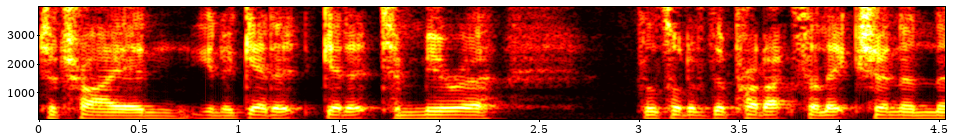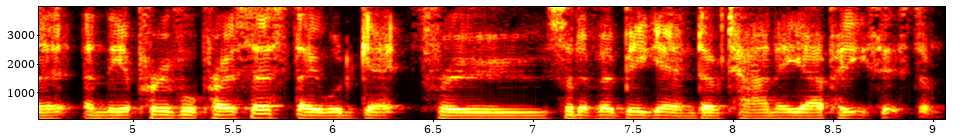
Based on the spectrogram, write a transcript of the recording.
to try and, you know, get it, get it to mirror the sort of the product selection and the, and the approval process they would get through sort of a big end of town ERP system.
